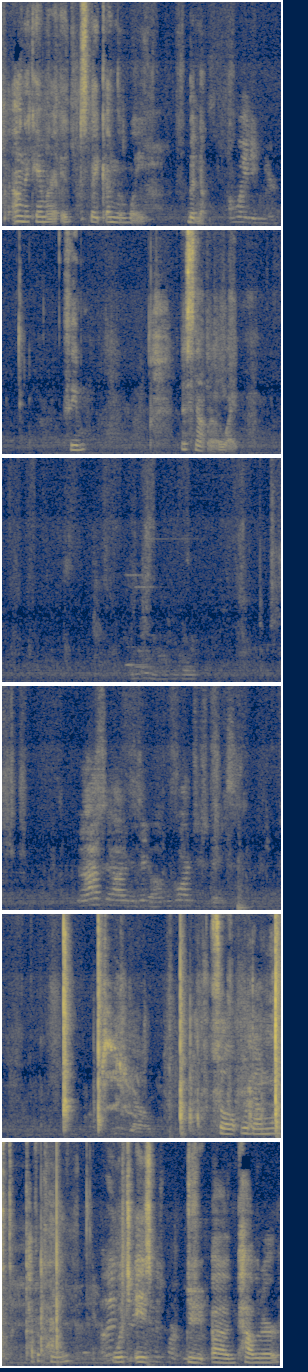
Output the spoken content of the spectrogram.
But on the camera, it's like I'm the white, but no. I'm waiting here. See, it's not really white. And ask how you can take off the car to space. Let's go. So we're done with cover clean, which is uh, powder.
